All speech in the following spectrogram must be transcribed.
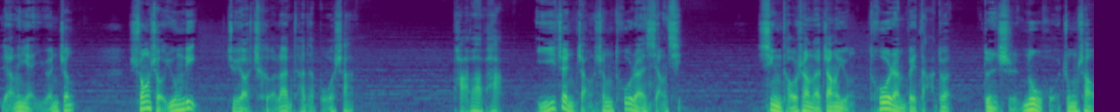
两眼圆睁，双手用力就要扯烂他的薄纱。啪啪啪！一阵掌声突然响起，兴头上的张勇突然被打断，顿时怒火中烧。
